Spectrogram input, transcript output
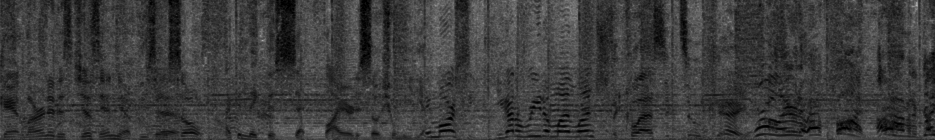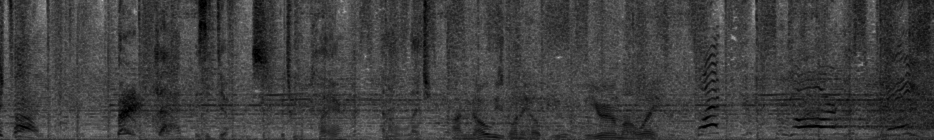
Can't learn it, it's just in there, piece of the soul. I can make this set fire to social media. Hey, Marcy, you got to read on my lunch? The classic 2K. We're all here to have fun. I'm having a great time. That is the difference between a player and a legend. I know he's going to help you, you're in my way. What's your name?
